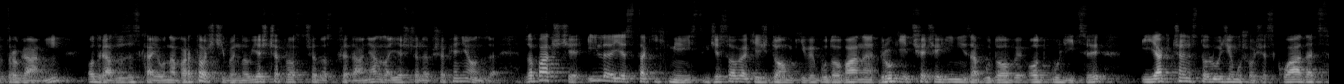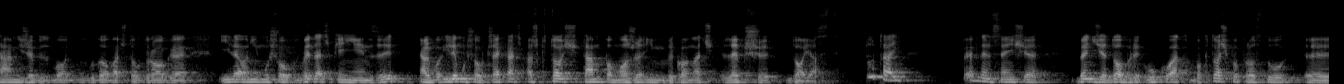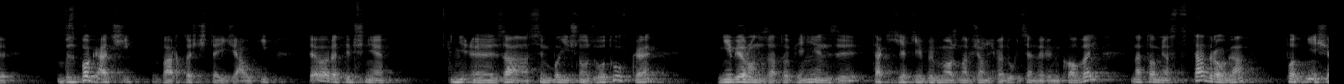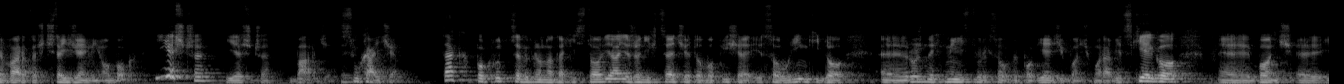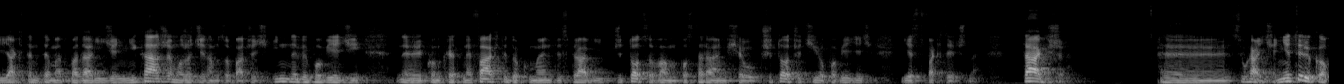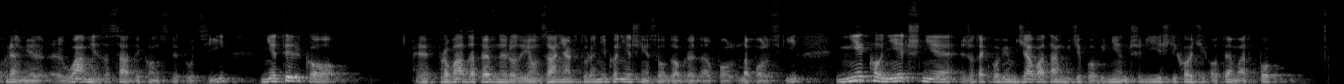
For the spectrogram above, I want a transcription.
z drogami od razu zyskają na wartości, będą jeszcze prostsze do sprzedania za jeszcze lepsze pieniądze. Zobaczcie, ile jest takich miejsc, gdzie są jakieś domki wybudowane drugiej, trzeciej linii zabudowy od ulicy i jak często ludzie muszą się składać sami, żeby zbudować tą drogę, ile oni muszą wydać pieniędzy, albo ile muszą czekać, aż ktoś tam pomoże im wykonać lepszy dojazd. Tutaj pewnym sensie będzie dobry układ, bo ktoś po prostu y, wzbogaci wartość tej działki. Teoretycznie nie- y, za symboliczną złotówkę, nie biorąc za to pieniędzy takich, jakie by można wziąć według ceny rynkowej, natomiast ta droga podniesie wartość tej ziemi obok jeszcze, jeszcze bardziej. Słuchajcie, tak pokrótce wygląda ta historia. Jeżeli chcecie, to w opisie są linki do e, różnych miejsc, w których są wypowiedzi bądź Morawieckiego, e, bądź e, jak ten temat badali dziennikarze. Możecie tam zobaczyć inne wypowiedzi, konkretne fakty, dokumenty, sprawdzić, czy to, co Wam postarałem się przytoczyć i opowiedzieć, jest faktyczne. Także Słuchajcie, nie tylko premier łamie zasady konstytucji, nie tylko wprowadza pewne rozwiązania, które niekoniecznie są dobre dla, Pol- dla Polski, niekoniecznie, że tak powiem, działa tam, gdzie powinien, czyli jeśli chodzi o temat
